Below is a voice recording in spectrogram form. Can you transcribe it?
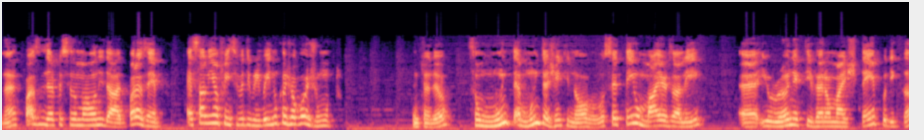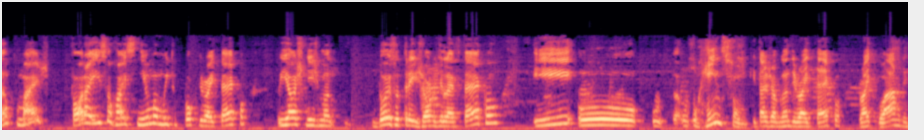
né? Quase deve precisa de uma unidade. Por exemplo, essa linha ofensiva de Green Bay nunca jogou junto. Entendeu? São muita, é muita gente nova. Você tem o Myers ali é, e o Runner que tiveram mais tempo de campo, mas fora isso, o Royce Newman, muito pouco de right tackle. O Josh Nisman, dois ou três jogos de left tackle. E o, o, o Hanson, que está jogando de right tackle, right guard,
